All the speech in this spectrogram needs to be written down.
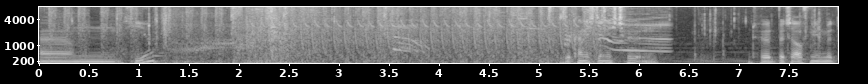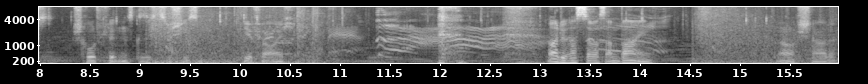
Ähm, hier? Wieso kann ich den nicht töten? Und hört bitte auf, mir mit Schrotflinten ins Gesicht zu schießen. Hier für euch. oh, du hast da was am Bein. Oh, schade.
